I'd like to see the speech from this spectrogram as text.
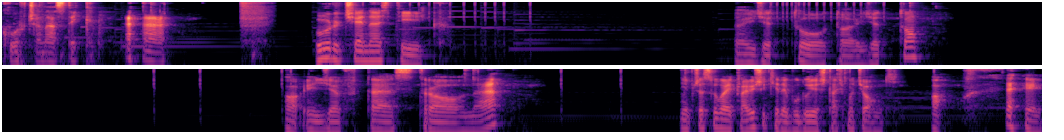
Kurczę na styk. Kurczę na styk. To idzie tu, to idzie tu. To idzie w tę stronę. Nie przesuwaj klawiszy, kiedy budujesz taśmociągi. O, hehe.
